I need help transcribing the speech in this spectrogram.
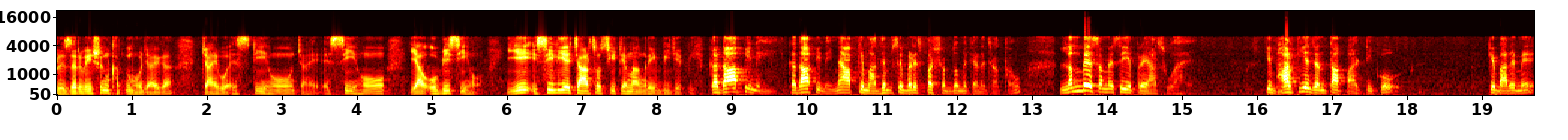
रिजर्वेशन खत्म हो जाएगा चाहे वो एसटी हो चाहे एससी हो या ओबीसी हो ये इसीलिए 400 सीटें मांग रही बीजेपी। कदापि नहीं कदापि नहीं। मैं आपके माध्यम से बड़े स्पष्ट शब्दों में कहना चाहता हूँ लंबे समय से यह प्रयास हुआ है कि भारतीय जनता पार्टी को, के बारे में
